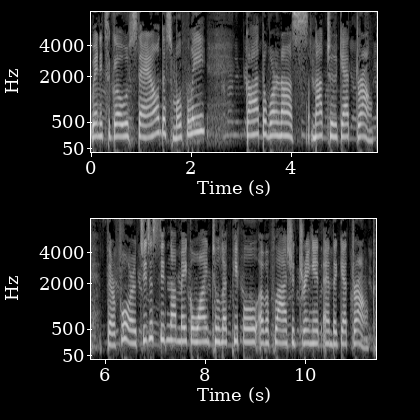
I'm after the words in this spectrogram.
when it goes down smoothly. God warned us not to get drunk. Therefore, Jesus did not make wine to let people of a flesh drink it and get drunk.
